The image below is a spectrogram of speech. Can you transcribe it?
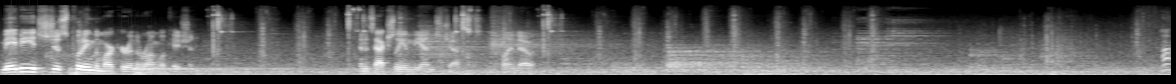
Maybe it's just putting the marker in the wrong location. And it's actually in the end chest. Find out. Huh?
